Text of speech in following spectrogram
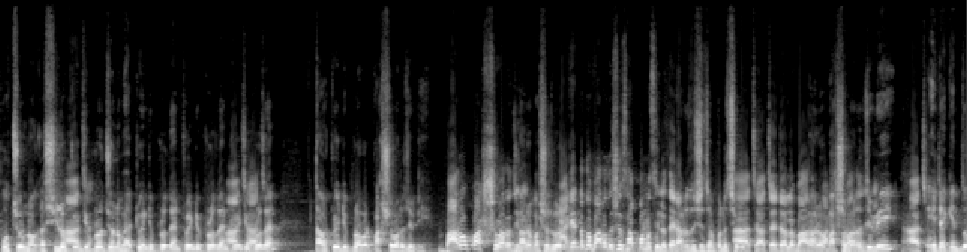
প্রচুর নকা ছিল টোয়েন্টি প্রোর জন্য ভাই টোয়েন্টি প্রো দেন টোয়েন্টি প্রো দেন টোয়েন্টি আচ্ছা, প্রো দেন। তাও টোয়েন্টি প্রো আবার পাঁচশো বারো জিবি বারো পাঁচশো বারো জিবি বারো পাঁচশো আগেরটা তো বারো দুশো ছাপ্পান্ন ছিল তাই না? বারো দুশো ছাপ্পান্ন ছিল। আচ্ছা আচ্ছা এটা হলো বারো পাঁচশো বারো জিবি আচ্ছা। এটা কিন্তু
